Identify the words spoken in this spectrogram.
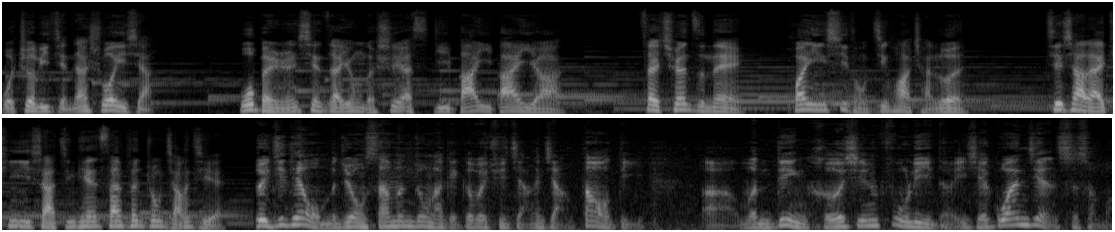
我这里简单说一下，我本人现在用的是 SD 八一八一二，在圈子内欢迎系统进化缠论。接下来听一下今天三分钟讲解。所以今天我们就用三分钟来给各位去讲一讲，到底啊稳定核心复利的一些关键是什么。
